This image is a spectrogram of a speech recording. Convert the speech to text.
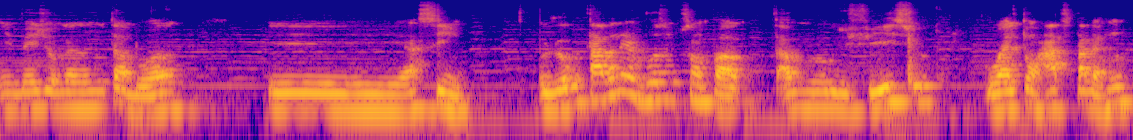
e vem jogando muita bola. E assim, o jogo tava nervoso pro São Paulo. Tava um jogo difícil. O Elton Rato tava errando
